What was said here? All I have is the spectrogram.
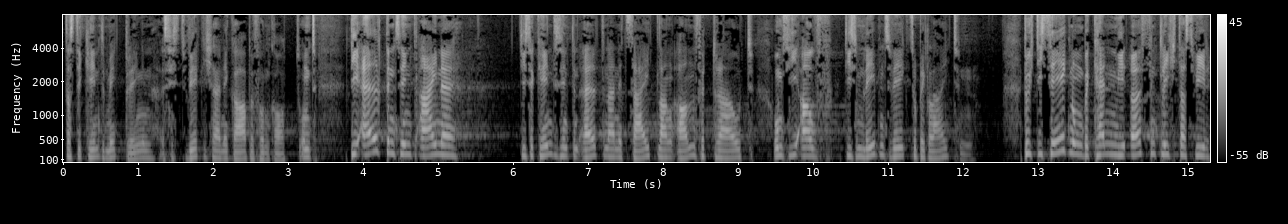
das die Kinder mitbringen, es ist wirklich eine Gabe von Gott. Und die Eltern sind eine, diese Kinder sind den Eltern eine Zeit lang anvertraut, um sie auf diesem Lebensweg zu begleiten. Durch die Segnung bekennen wir öffentlich, dass wir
